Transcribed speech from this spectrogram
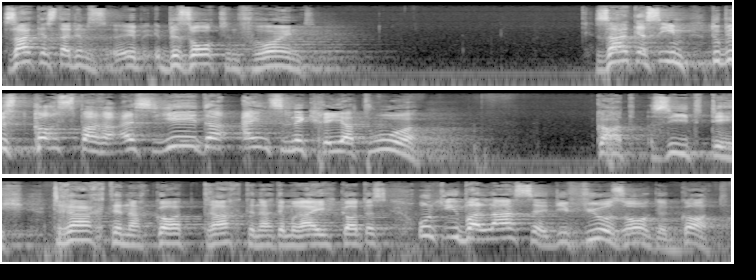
Sag es deinem äh, besorgten Freund. Sag es ihm, du bist kostbarer als jede einzelne Kreatur. Gott sieht dich, trachte nach Gott, trachte nach dem Reich Gottes und überlasse die Fürsorge Gott.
